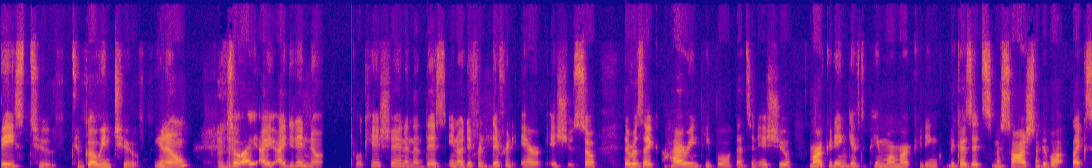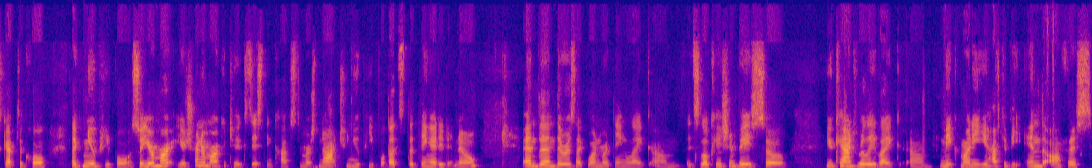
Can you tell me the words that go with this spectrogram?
base to to go into you know? Mm-hmm. so I, I i didn't know location and then this you know different different air issues. So there was like hiring people that's an issue. Marketing you have to pay more marketing because it's massage. Some people like skeptical like new people. So you're mar- you're trying to market to existing customers not to new people. That's the thing i didn't know. And then there was like one more thing like um, it's location based so you can't really like um, make money. You have to be in the office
